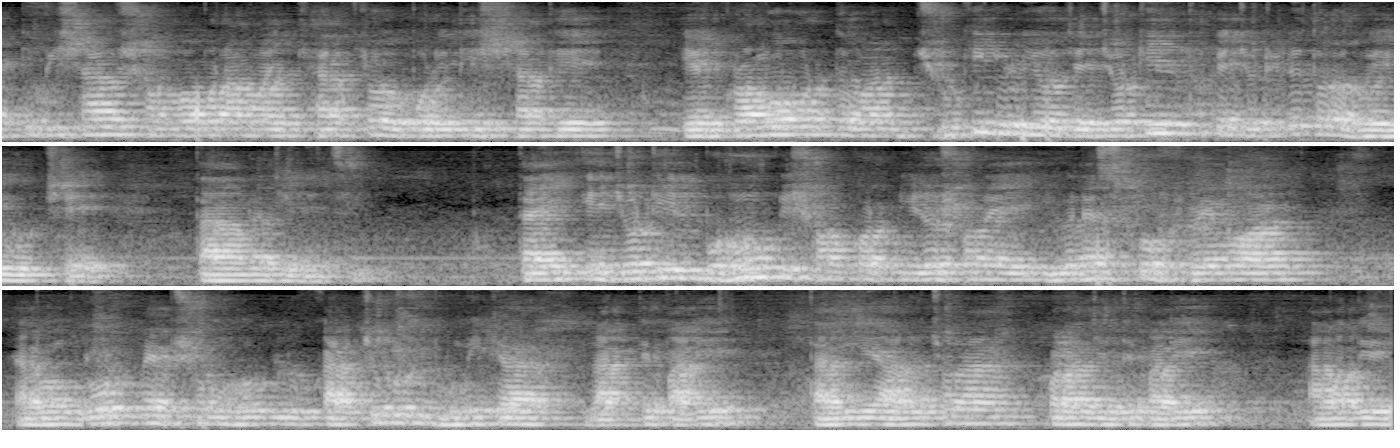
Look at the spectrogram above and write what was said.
একটি বিশাল সম্ভাবনাময় ক্ষেত্র পরিধির সাথে এর ক্রমবর্ধমান ঝুঁকিগুলিও যে জটিল থেকে জটিলতর হয়ে উঠছে, তা আমরা জেনেছি। তাই এই জটিল বহুমুখী সংকট নিরসনে ইউনেস্কো ফ্রেমওয়ার্ক এবং রোডম্যাপ সমূহগুলো কার্যকরী ভূমিকা রাখতে পারে, তা নিয়ে আলোচনা করা যেতে পারে। আমাদের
